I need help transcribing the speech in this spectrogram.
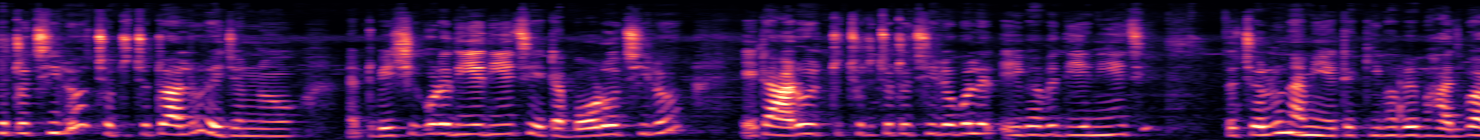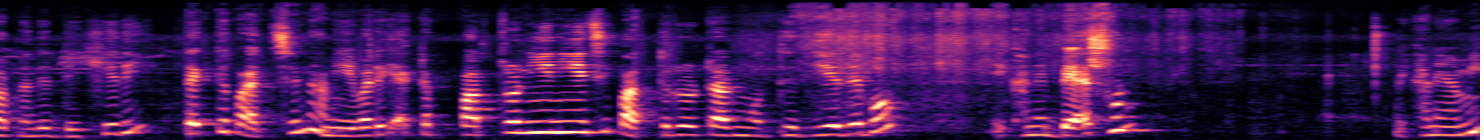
ছোট ছিল, ছোট ছোট আলুর, এই জন্য একটু বেশি করে দিয়ে দিয়েছি। এটা বড় ছিল, এটা আরও একটু ছোট ছোট ছিল বলে এইভাবে দিয়ে নিয়েছি। তো চলুন, আমি এটা কীভাবে ভাজবো আপনাদের দেখিয়ে দিই। দেখতে পাচ্ছেন, আমি এবারে একটা পাত্র নিয়ে নিয়েছি, পাত্রটার মধ্যে দিয়ে দেব এখানে বেসন। এখানে আমি,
